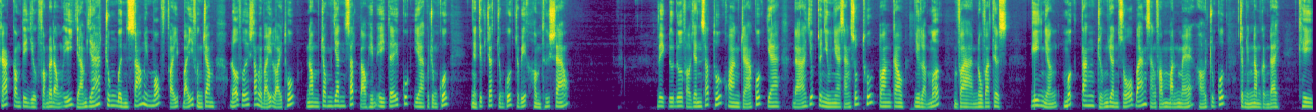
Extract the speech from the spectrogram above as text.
Các công ty dược phẩm đã đồng ý giảm giá trung bình 61,7% đối với 67 loại thuốc nằm trong danh sách bảo hiểm y tế quốc gia của Trung Quốc, nhà chức trách Trung Quốc cho biết hôm thứ Sáu. Việc được đưa vào danh sách thuốc hoàn trả quốc gia đã giúp cho nhiều nhà sản xuất thuốc toàn cầu như là Merck và Novartis ghi nhận mức tăng trưởng doanh số bán sản phẩm mạnh mẽ ở Trung Quốc trong những năm gần đây khi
